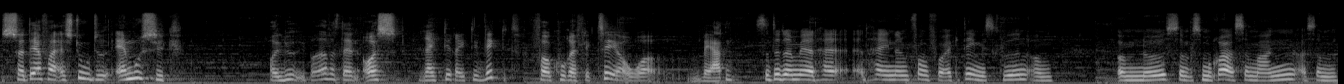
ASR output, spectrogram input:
Så derfor er studiet af musik og lyd i bredere forstand også rigtig, rigtig vigtigt for at kunne reflektere over verden. Så det der med at have, at have en eller anden form for akademisk viden om, om noget, som, som rører så mange, og som,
